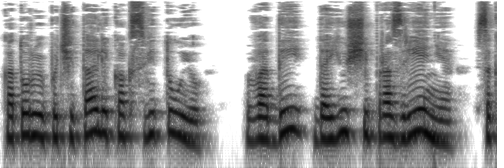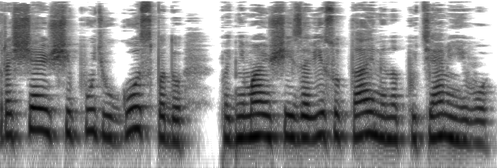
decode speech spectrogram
которую почитали как святую, воды, дающей прозрение, сокращающей путь к Господу, поднимающей завесу тайны над путями его.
